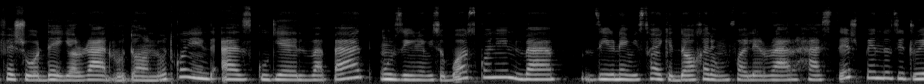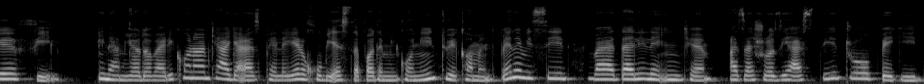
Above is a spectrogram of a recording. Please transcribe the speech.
فشرده یا رد رو دانلود کنید از گوگل و بعد اون زیرنویس رو باز کنید و زیرنویس هایی که داخل اون فایل RAR هستش بندازید روی فیلم اینم یادآوری کنم که اگر از player خوبی استفاده می کنید توی کامنت بنویسید و دلیل اینکه ازش راضی هستید رو بگید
